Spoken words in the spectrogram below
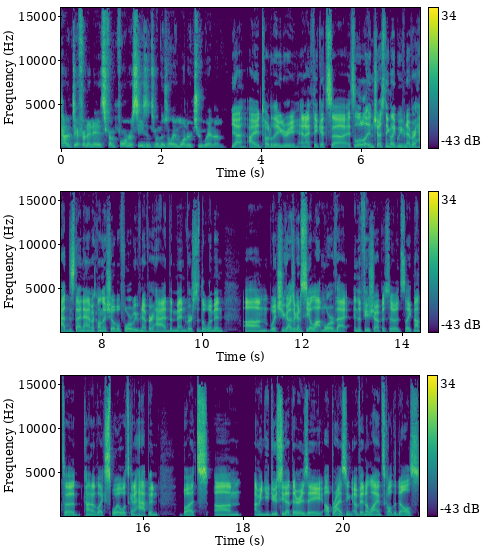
how different it is from former seasons when there's only one or two women. Yeah, I totally agree, and I think it's uh, it's a little interesting. Like we've never had this dynamic on the show before. We've never had the men versus the women, um, which you guys are going to see a lot more of that in the future episodes. Like not to kind of like spoil what's going to happen, but um, I mean you do see that there is a uprising of an alliance called the Dolls,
